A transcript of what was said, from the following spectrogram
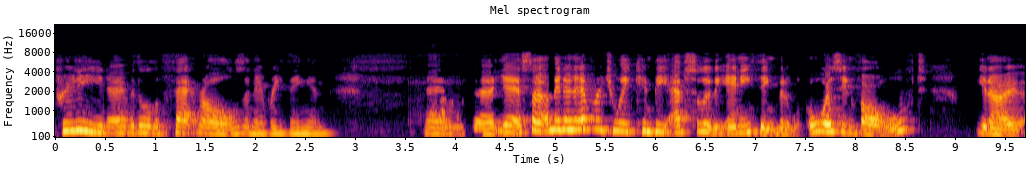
pretty, you know, with all the fat rolls and everything. And and uh, yeah, so I mean, an average week can be absolutely anything, but it always involved, you know,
